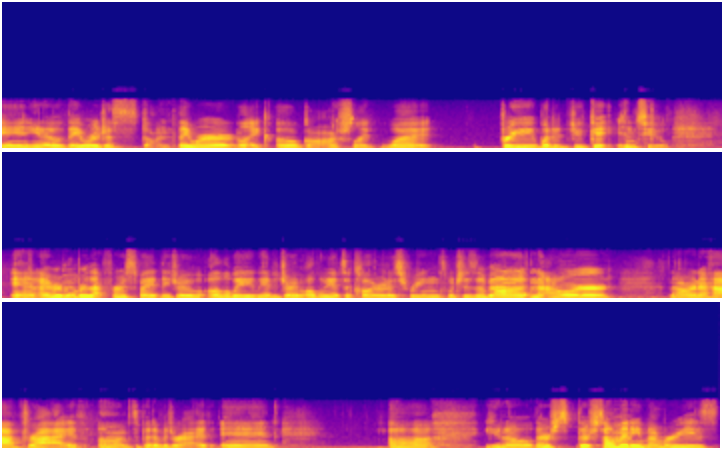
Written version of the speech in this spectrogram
And you know, they were just stunned. They were like, oh gosh, like what, Brie, what did you get into? And I remember that first fight, they drove all the way, we had to drive all the way up to Colorado Springs, which is about an hour, an hour and a half drive. Um, it's a bit of a drive. And, uh, you know, there's, there's so many memories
